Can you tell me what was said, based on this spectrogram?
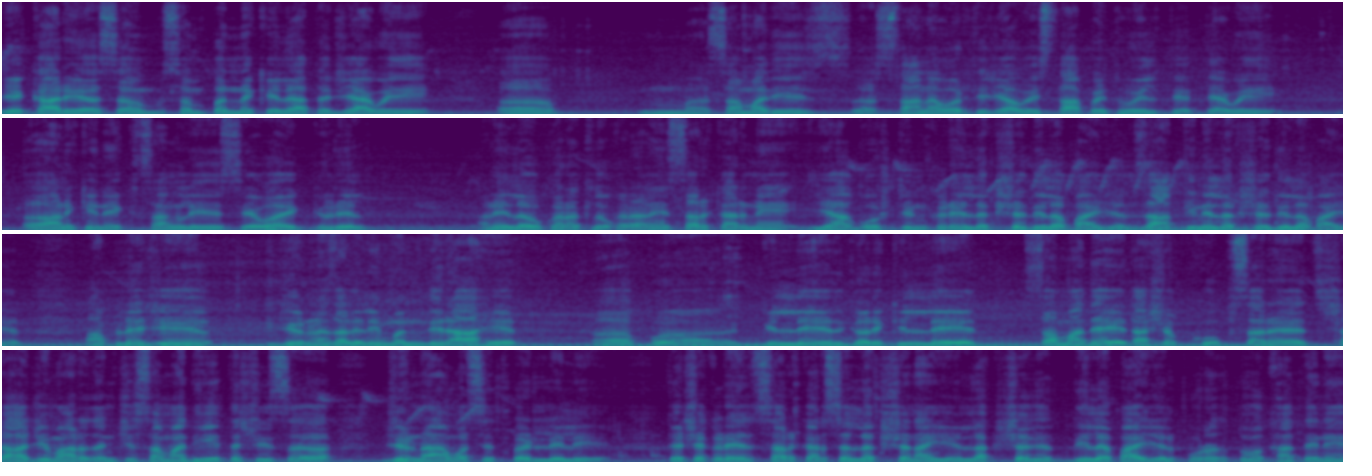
हे कार्य सं संपन्न केलं. आता ज्यावेळी समाधी स्थानावरती ज्यावेळी स्थापित होईल ते त्यावेळी आणखीन एक चांगली सेवा एक घडेल. आणि लवकरात लवकर आणि सरकारने ह्या गोष्टींकडे लक्ष दिलं पाहिजे जातीने लक्ष दिलं पाहिजे. आपले जे जीर्ण झालेली मंदिरं आहेत किल्ले आहेत गड किल्ले आहेत समाध्या आहेत अशा खूप साऱ्या आहेत. शहाजी महाराजांची समाधीही तशीच जीर्ण अवस्थेत पडलेली आहे. त्याच्याकडे सरकारचं लक्ष नाही आहे लक्ष दिलं पाहिजे. पुरातत्व खात्याने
